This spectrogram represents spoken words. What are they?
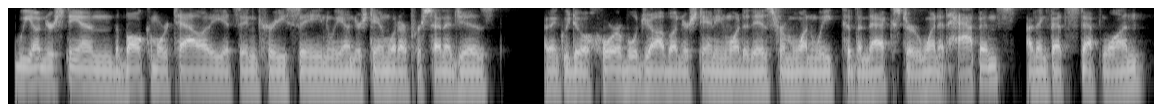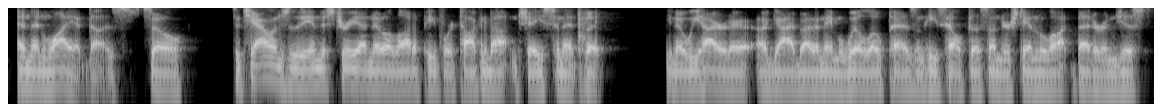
we understand the bulk of mortality; it's increasing. We understand what our percentage is. I think we do a horrible job understanding what it is from one week to the next or when it happens. I think that's step one, and then why it does. So it's a challenge to the industry. I know a lot of people are talking about and chasing it, but you know, we hired a, a guy by the name of Will Lopez, and he's helped us understand it a lot better and just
